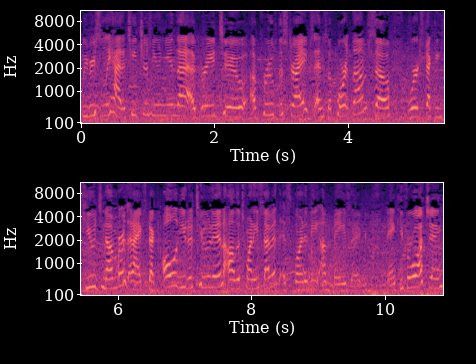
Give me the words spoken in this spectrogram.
We recently had a teachers union that agreed to approve the strikes and support them. So we're expecting huge numbers, and I expect all of you to tune in on the 27th. It's going to be amazing. Thank you for watching.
